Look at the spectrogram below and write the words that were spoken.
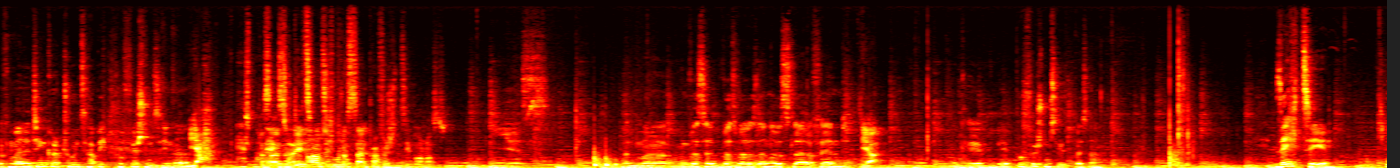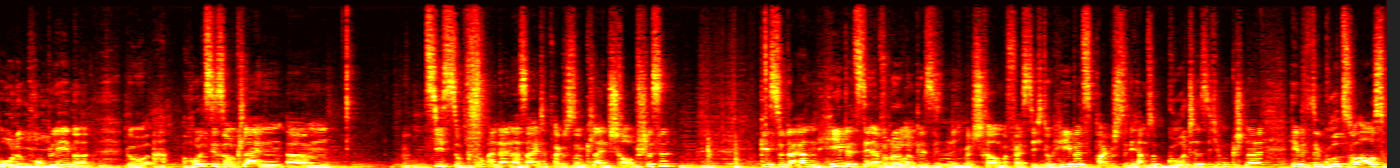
auf meine Tinkerer Tools habe ich Proficiency, ne? Ja. Das ist also Werkzeug D20 rausholen. plus dein Proficiency-Bonus. Yes. Warte mal, und was, hat, was war das andere? Slide of Hand? Ja. Okay, nee, Proficiency ist besser. 16. Ohne Probleme. Du holst dir so einen kleinen, ähm, du ziehst so an deiner Seite praktisch so einen kleinen Schraubenschlüssel. Gehst du daran und hebelst den einfach nur runter. Sie sind nicht mit Schrauben befestigt. Du hebelst praktisch so, die haben so Gurte sich umgeschnallt, hebelst den Gurt so aus,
